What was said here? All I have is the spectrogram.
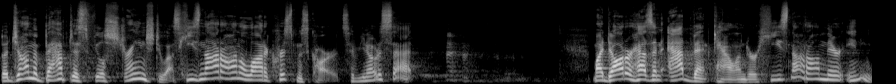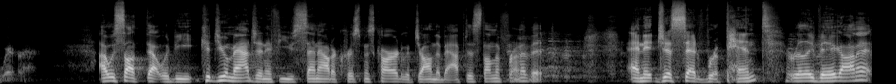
But John the Baptist feels strange to us. He's not on a lot of Christmas cards. Have you noticed that? My daughter has an advent calendar. He's not on there anywhere. I always thought that would be, could you imagine if you sent out a Christmas card with John the Baptist on the front of it? And it just said repent really big on it?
